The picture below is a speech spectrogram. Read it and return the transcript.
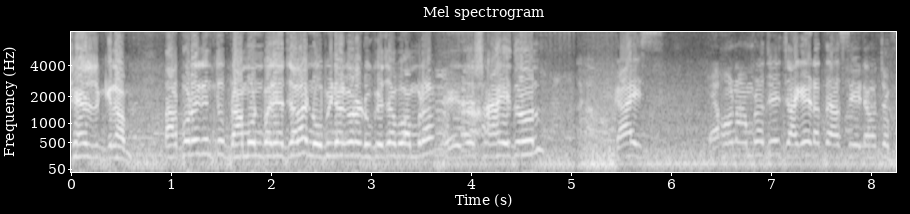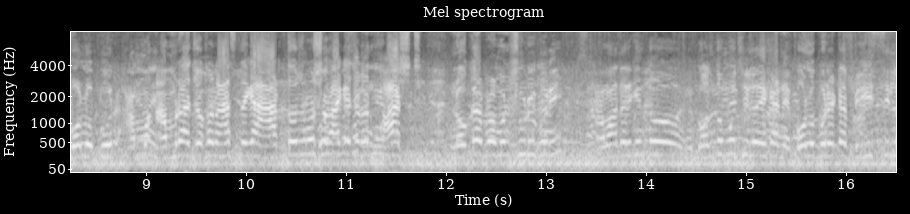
শেষ গ্রাম। তারপরে কিন্তু ব্রাহ্মণবাড়িয়া জেলা নবীনগরে ঢুকে যাব আমরা। এই যে শাহিদুল। গাইস এখন আমরা যে জায়গাটাতে আছি এটা হচ্ছে বলপুর আমরা যখন আজ থেকে আট দশ বছর আগে যখন ফার্স্ট নৌকা ভ্রমণ শুরু করি আমাদের কিন্তু গন্তব্য ছিল এখানে। বলপুর একটা ব্রিজ ছিল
